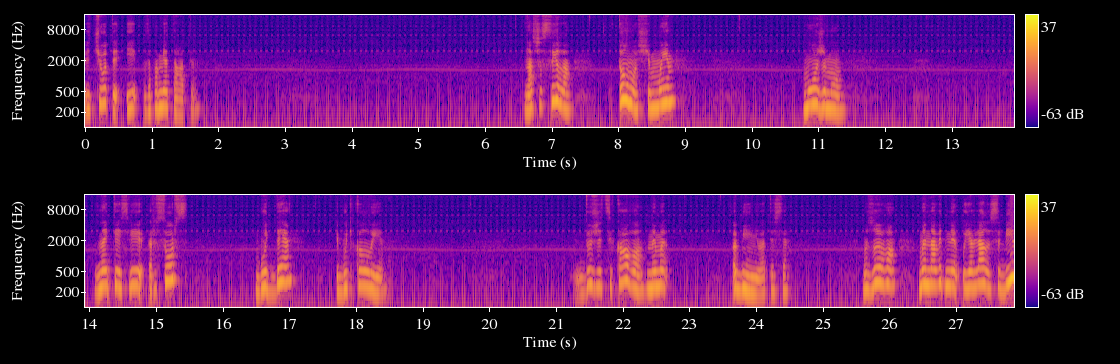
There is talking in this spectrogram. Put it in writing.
відчути і запам'ятати. Наша сила в тому, що ми можемо знайти свій ресурс будь-де і будь-коли. Дуже цікаво ними обмінюватися. Можливо, ми навіть не уявляли собі,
